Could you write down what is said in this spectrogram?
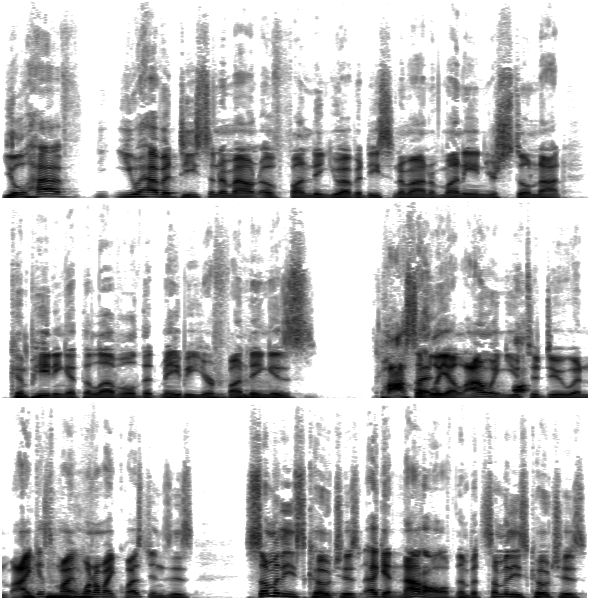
you'll have you have a decent amount of funding, you have a decent amount of money, and you're still not competing at the level that maybe your funding is possibly uh, allowing you to do. And I guess my one of my questions is some of these coaches, again, not all of them, but some of these coaches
